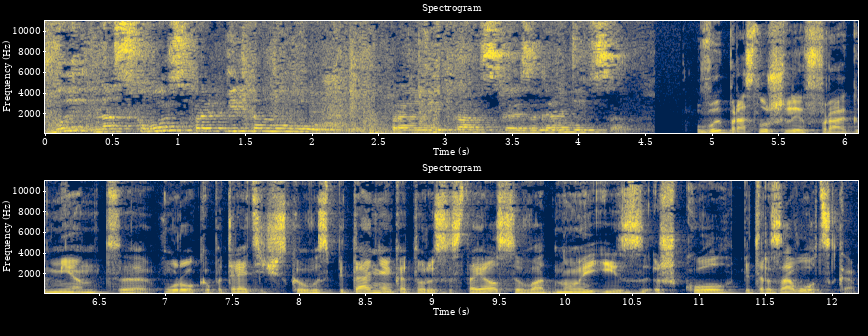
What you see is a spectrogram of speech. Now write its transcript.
Вы насквозь пропитаны ложью про американская заграница. Вы прослушали фрагмент э, урока патриотического воспитания, который состоялся в одной из школ Петрозаводска.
